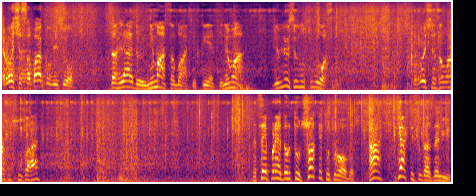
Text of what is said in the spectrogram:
Короче, собаку везем. Заглядываю, нема собаки в клетке, нема. Дивлюсь, он у хвост. Короче, залажу сюда. На цей предор тут. Що ти тут робиш? А? Як ти сюди заліз?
